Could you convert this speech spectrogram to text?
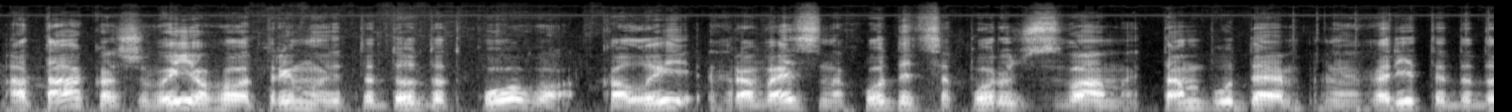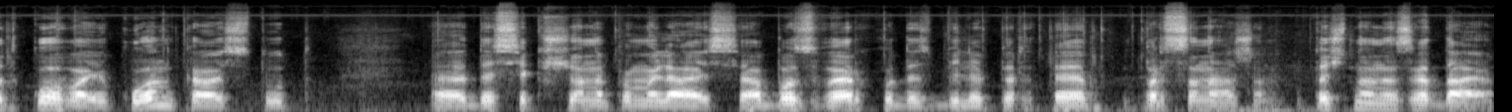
а також ви його отримуєте додатково, коли гравець знаходиться поруч з вами. Там буде е, горіти додаткова іконка ось тут, десь, якщо не помиляюся, або зверху, десь біля персонажа. Точно не згадаю.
